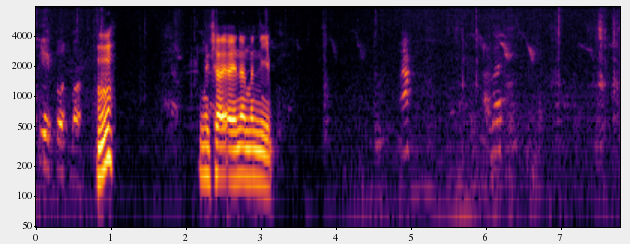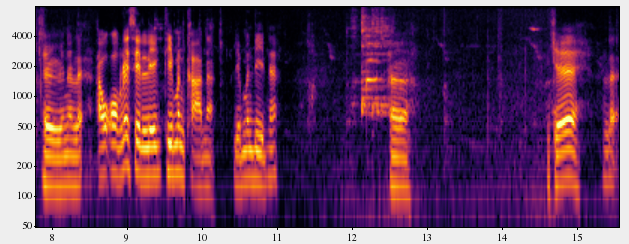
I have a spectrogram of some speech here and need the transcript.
พี่เอกตรวจบ่หืมไม่ใช่ไอ้นั่นมันหนีบเอาเลยเออ นั่นแหละ เอาออกได้เส้นเล็กที่มันขาดน่ะ เดี๋ยวมันดีดนะ เออ โอเคนั่นแหละ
